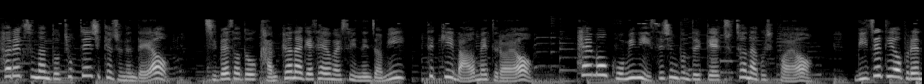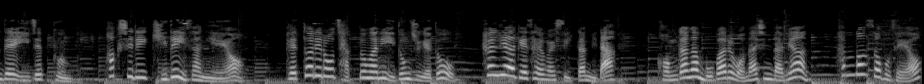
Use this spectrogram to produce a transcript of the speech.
혈액순환도 촉진시켜주는데요. 집에서도 간편하게 사용할 수 있는 점이 특히 마음에 들어요. 탈모 고민이 있으신 분들께 추천하고 싶어요. 미즈디어 브랜드의 이 제품 확실히 기대 이상이에요. 배터리로 작동하는 이동 중에도 편리하게 사용할 수 있답니다. 건강한 모발을 원하신다면 한번 써보세요.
